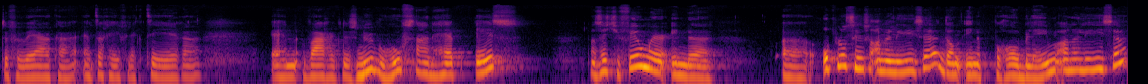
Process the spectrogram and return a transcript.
te verwerken en te reflecteren. En waar ik dus nu behoefte aan heb, is, dan zit je veel meer in de uh, oplossingsanalyse dan in de probleemanalyse.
